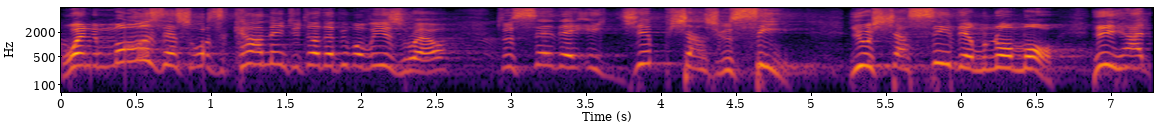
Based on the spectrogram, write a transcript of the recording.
When Moses was coming to tell the people of Israel to say, The Egyptians you see, you shall see them no more. He had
